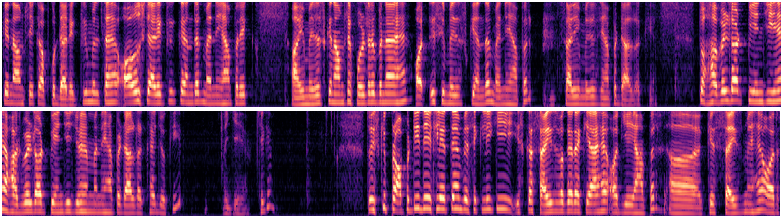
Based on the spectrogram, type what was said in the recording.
के नाम से एक आपको डायरेक्टरी मिलता है और उस डायरेक्टरी के अंदर मैंने यहाँ पर एक इमेजेस के नाम से फोल्डर बनाया है और इस इमेजेस के अंदर मैंने यहाँ पर सारी इमेजेस यहाँ पर डाल रखे हैं। तो हर्बल डॉट पीएनजी है हर्बल डॉट पीएनजी जो है मैंने यहाँ पर डाल रखा है, जो कि ये है, ठीक है? तो इसकी प्रॉपर्टी देख लेते हैं बेसिकली कि इसका साइज़ वगैरह क्या है और ये यहाँ पर आ, किस साइज़ में है और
